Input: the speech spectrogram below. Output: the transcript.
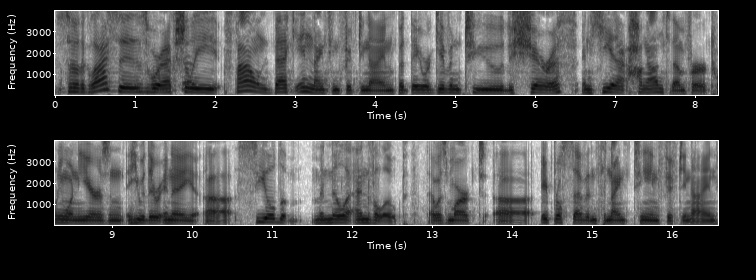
So the glasses were actually found back in 1959, but they were given to the sheriff, and he had hung on to them for 21 years, and he they were in a uh, sealed Manila envelope that was marked uh, April 7th, 1959.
